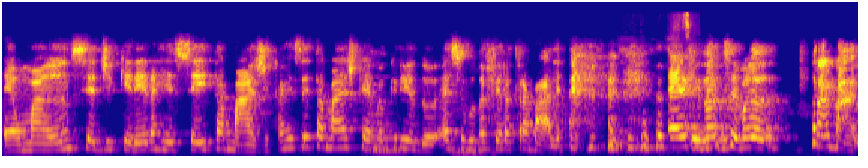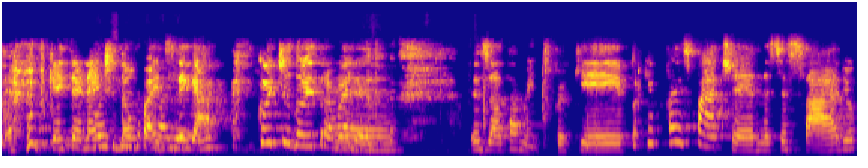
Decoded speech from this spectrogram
é uma ânsia de querer a receita mágica. A receita mágica é, meu hum. querido, é segunda-feira, trabalha. é final de semana, trabalha, porque a internet Continue não vai desligar. Continue trabalhando. É. Exatamente, porque, porque faz parte, é necessário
